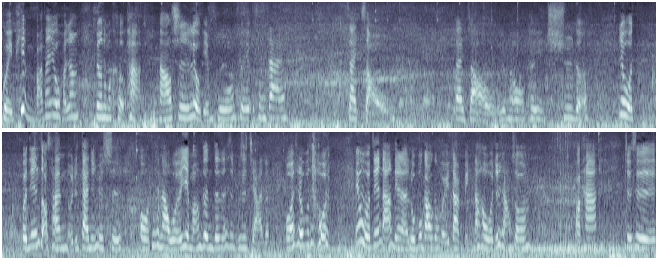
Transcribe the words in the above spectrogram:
鬼片吧，但又好像没有那么可怕。然后是六点播，所以我现在在找，在找有没有可以吃的。因为我，我今天早餐我就带进去吃。哦天哪，我的夜盲症真的是不是假的，我完全都不知道我。因为我今天早上点了萝卜糕跟鲔鱼蛋饼，然后我就想说，把它就是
